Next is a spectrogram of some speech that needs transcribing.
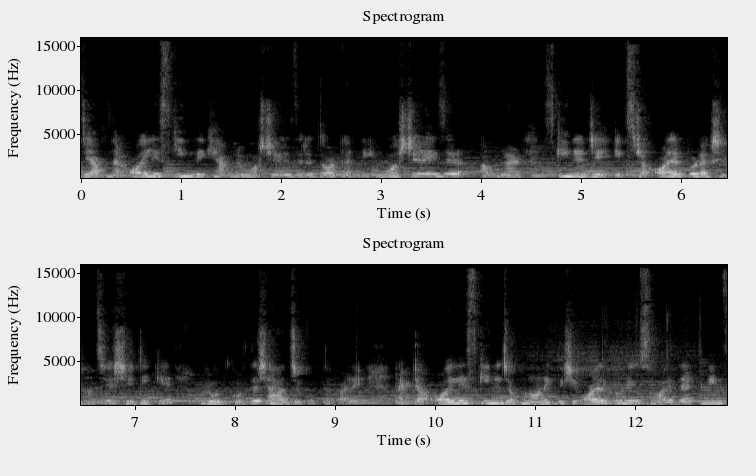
যে আপনার অয়েলি স্কিন দেখে আপনার ময়শ্চারাইজারের দরকার নেই। ময়শ্চারাইজার আপনার স্কিনের যে এক্সট্রা অয়েল প্রোডাকশন আছে সেটিকে রোধ করতে সাহায্য করতে পারে। একটা অয়েলি স্কিনে যখন অনেক বেশি অয়েল প্রডিউস হয় দ্যাট মিনস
